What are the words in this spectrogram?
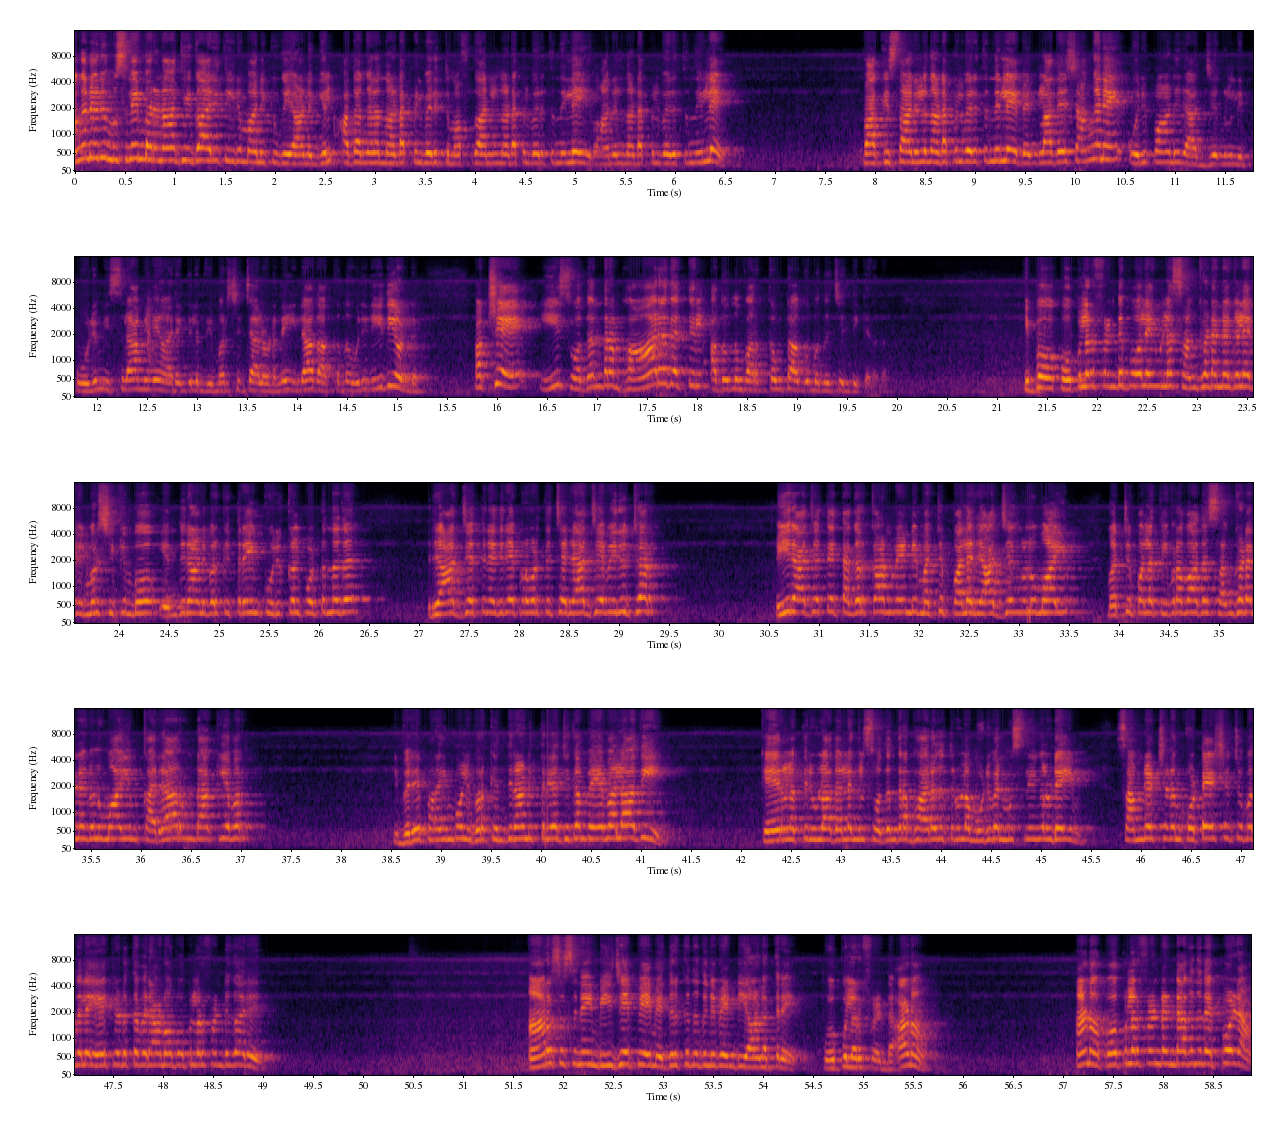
അങ്ങനെ ഒരു മുസ്ലിം ഭരണാധികാരി തീരുമാനിക്കുകയാണെങ്കിൽ അതങ്ങനെ നടപ്പിൽ വരുത്തും. അഫ്ഗാനിൽ നടപ്പിൽ വരുത്തുന്നില്ലേ? ഇറാനിൽ നടപ്പിൽ വരുത്തുന്നില്ലേ? പാകിസ്ഥാനിൽ നടപ്പിൽ വരുത്തുന്നില്ലേ? ബംഗ്ലാദേശ് അങ്ങനെ ഒരുപാട് രാജ്യങ്ങളിൽ ഇപ്പോഴും ഇസ്ലാമിനെ ആരെങ്കിലും വിമർശിച്ചാൽ ഉടനെ ഇല്ലാതാക്കുന്ന ഒരു രീതിയുണ്ട്. പക്ഷേ ഈ സ്വതന്ത്ര ഭാരതത്തിൽ അതൊന്നും വർക്കൗട്ട് ആകുമെന്ന് ചിന്തിക്കരുത്. ഇപ്പോ പോപ്പുലർ ഫ്രണ്ട് പോലെയുള്ള സംഘടനകളെ വിമർശിക്കുമ്പോൾ എന്തിനാണ് ഇവർക്ക് ഇത്രയും കുരുക്കൾ പൊട്ടുന്നത്? രാജ്യത്തിനെതിരെ പ്രവർത്തിച്ച രാജ്യവിരുദ്ധർ ഈ രാജ്യത്തെ തകർക്കാൻ വേണ്ടി മറ്റു പല രാജ്യങ്ങളുമായും മറ്റു പല തീവ്രവാദ സംഘടനകളുമായും കരാറുണ്ടാക്കിയവർ. ഇവരെ പറയുമ്പോൾ ഇവർക്ക് എന്തിനാണ് ഇത്രയധികം വേവലാതി? കേരളത്തിലുള്ള അതല്ലെങ്കിൽ സ്വതന്ത്ര ഭാരതത്തിലുള്ള മുഴുവൻ മുസ്ലിങ്ങളുടെയും സംരക്ഷണം കൊട്ടേഷൻ ചുമതല ഏറ്റെടുത്തവരാണോ പോപ്പുലർ ഫ്രണ്ടുകാര്? ആർ എസ് എസിനെയും ബി ജെ പിയെയും എതിർക്കുന്നതിന് വേണ്ടിയാണ് അത്രേ പോപ്പുലർ ഫ്രണ്ട് ആണോ? ആണോ? പോപ്പുലർ ഫ്രണ്ട് ഉണ്ടാകുന്നത് എപ്പോഴാ?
